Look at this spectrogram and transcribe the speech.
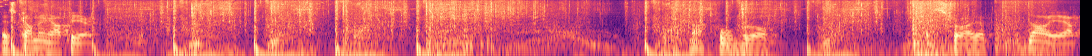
It's coming up here. Ah, Not cool, bro. Let's try. Oh, yeah.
